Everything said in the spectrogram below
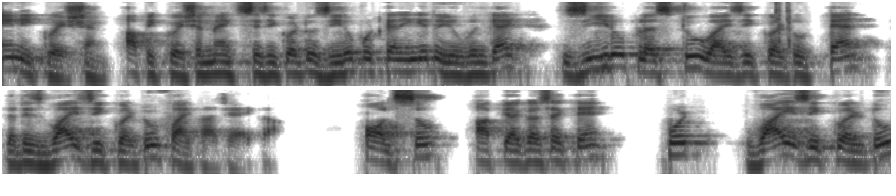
in equation आप इक्वेशन में x is equal to zero put करेंगे तो you will get zero plus two y is equal to ten that is y is equal to five आ जाएगा. ऑल्सो आप क्या कर सकते हैं put y is equal to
